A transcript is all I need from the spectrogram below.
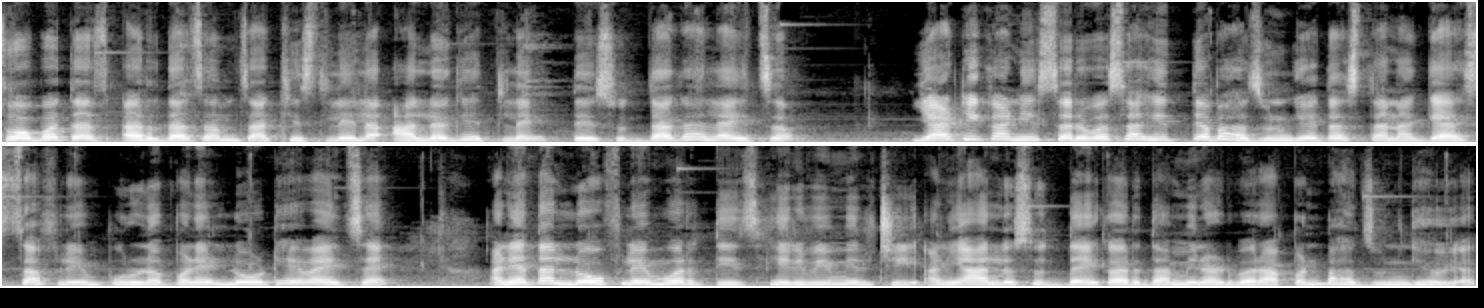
सोबतच अर्धा चमचा खिसलेलं आलं घेतलं आहे ते सुद्धा घालायचं. या ठिकाणी सर्व साहित्य भाजून घेत असताना गॅसचा फ्लेम पूर्णपणे लो ठेवायचा आहे आणि आता लो फ्लेमवरतीच हिरवी मिरची आणि आलंसुद्धा एक अर्धा मिनिटभर आपण भाजून घेऊयात.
